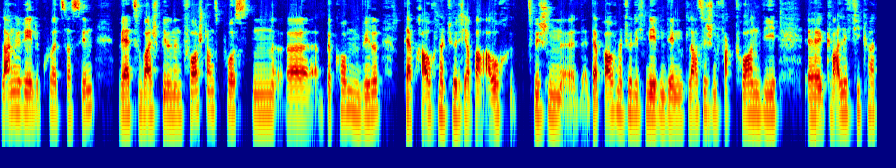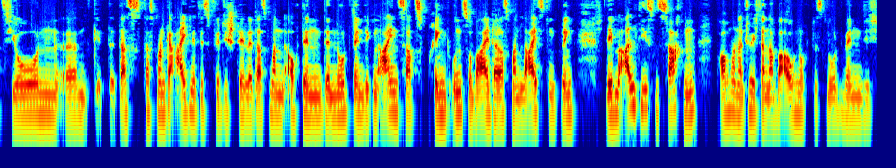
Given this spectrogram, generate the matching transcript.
Lange Rede, kurzer Sinn. Wer zum Beispiel einen Vorstandsposten äh, bekommen will, der braucht natürlich aber auch zwischen, äh, der braucht natürlich neben den klassischen Faktoren wie äh, Qualifikation, äh, dass, dass man geeignet ist für die Stelle, dass man auch den, den notwendigen Einsatz bringt und so weiter, dass man Leistung bringt. Neben all diesen Sachen braucht man natürlich dann aber auch noch das notwendige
